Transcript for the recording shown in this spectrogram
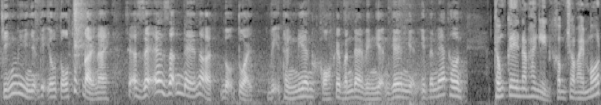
chính vì những cái yếu tố thúc đẩy này sẽ dễ dẫn đến ở độ tuổi vị thành niên có cái vấn đề về nghiện game, nghiện internet hơn. Thống kê năm 2021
